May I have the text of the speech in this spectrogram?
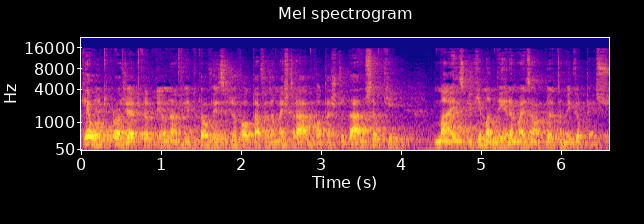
que é outro projeto que eu tenho na vida, talvez seja voltar a fazer um mestrado, voltar a estudar, não sei o quê. Mas de que maneira, mas é uma coisa também que eu penso.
